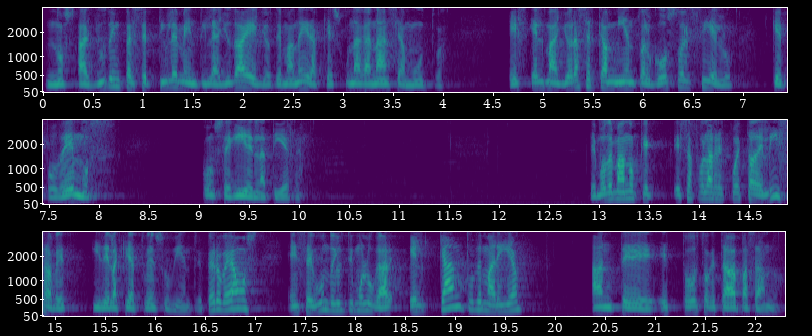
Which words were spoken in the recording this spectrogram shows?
Nos ayuda imperceptiblemente y le ayuda a ellos de manera que es una ganancia mutua es el mayor acercamiento al gozo del cielo que podemos conseguir en la tierra. De modo, hermano, que esa fue la respuesta de Elizabeth y de la criatura en su vientre. Pero veamos, en segundo y último lugar, el canto de María ante todo esto que estaba pasando.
